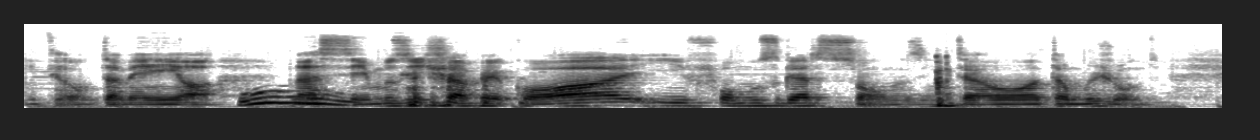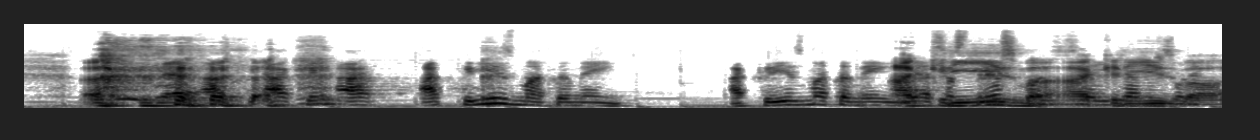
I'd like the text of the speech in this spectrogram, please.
Então também, ó, uh. nascemos em Chapecó e fomos garçons. Então, ó, tamo junto. É, a, a, a, a Crisma também. A Crisma também. A Crisma, a Crisma.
